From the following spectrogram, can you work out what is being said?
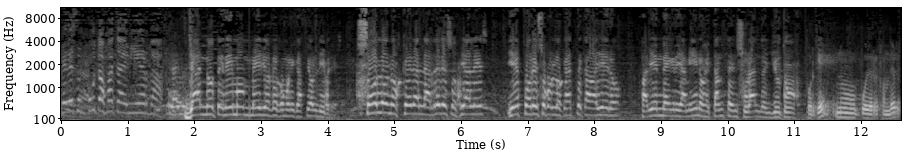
¡Que eres un puto facha de mierda! Ya no tenemos medios de comunicación libres. Solo nos quedan las redes sociales y es por eso por lo que a este caballero, Javier Negre y a mí nos están censurando en YouTube. ¿Por qué no puede responder?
